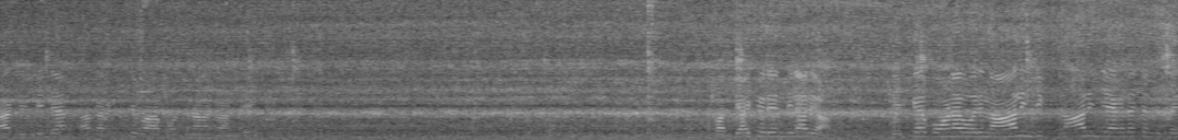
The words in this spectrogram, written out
ആ ഡ്രില്ലിന്റെ ആ കറക്റ്റ് ആ പോർഷനാണ് കാണുന്നത്. അപ്പോൾ അത്യാവശ്യം ഒരു എന്തിനാ അറിയാം? ശരിക്കും പോണ ഒരു നാലിഞ്ച് നാലിഞ്ച് ഏകദേശം ഉണ്ട്.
